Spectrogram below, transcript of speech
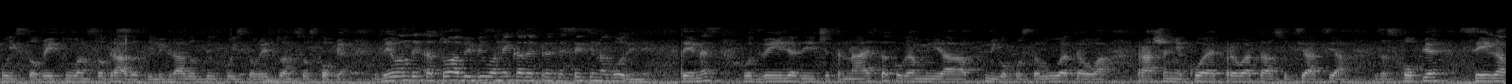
поистоветуван со градот или градот бил поистоветуван со Скопје. Велам дека тоа би било некаде пред десетина години. Денес, во 2014 кога ми, ја, ми го поставувате ова прашање која е првата асоциација за Скопје, сега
